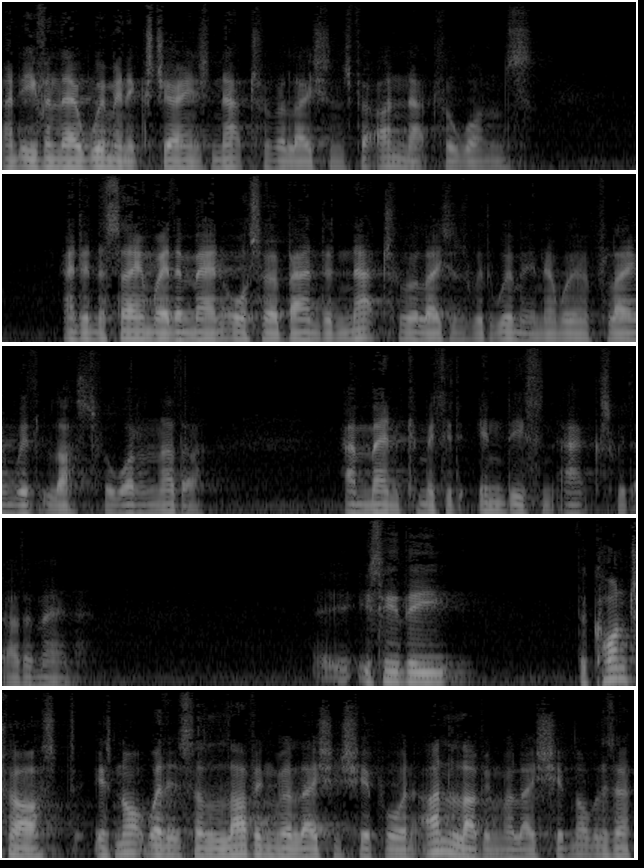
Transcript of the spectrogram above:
and even their women exchanged natural relations for unnatural ones. And in the same way, the men also abandoned natural relations with women and were inflamed with lust for one another. And men committed indecent acts with other men. You see, the, the contrast is not whether it's a loving relationship or an unloving relationship, not whether it's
